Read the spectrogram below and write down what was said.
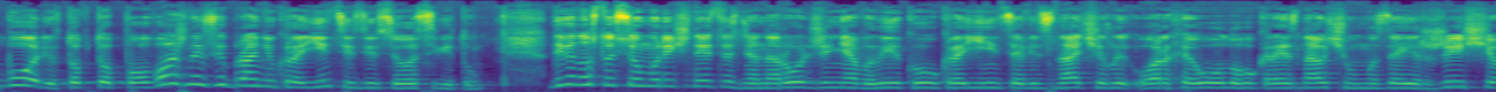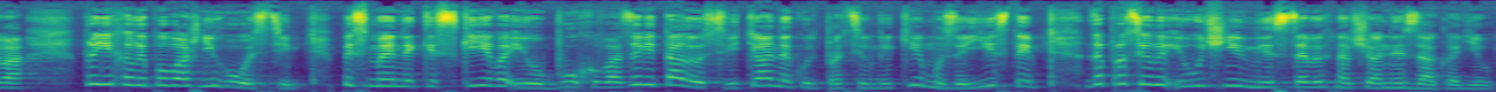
соборів, тобто поважних зібрань українців зі всього світу. 97-му річницю з дня народження великого українця відзначили у археологу краєзнавчому музеї Ржищева. Приїхали поважні гості, письменники з Києва і Обухова, завітали освітяни, культпрацівники, музеїсти, запросили і учнів місцевих навчальних закладів.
